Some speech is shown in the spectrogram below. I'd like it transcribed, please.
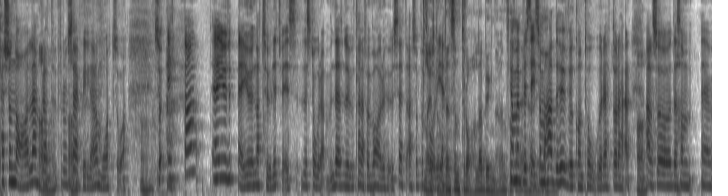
personalen för att, för att särskilja dem åt så. Så ettan är ju, är ju naturligtvis det stora, det du kallar för varuhuset, alltså på ja, just det, torget. den centrala byggnaden. Ja men precis, som hade huvudkontoret och det här. Ja. Alltså det som eh,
